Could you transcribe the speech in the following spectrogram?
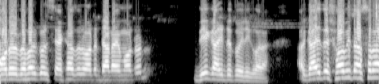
মোটর ব্যবহার করেছি এক হাজার ওয়াটের ডাটাই মোটর দিয়ে গাড়িটা তৈরি করা। আর গাড়িতে সবই তাছাড়া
